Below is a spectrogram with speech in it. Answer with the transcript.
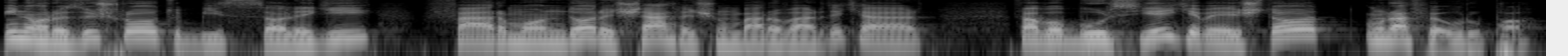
این آرزوش رو تو 20 سالگی فرماندار شهرشون برآورده کرد و با بورسیه‌ای که بهش داد اون رفت به اروپا.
